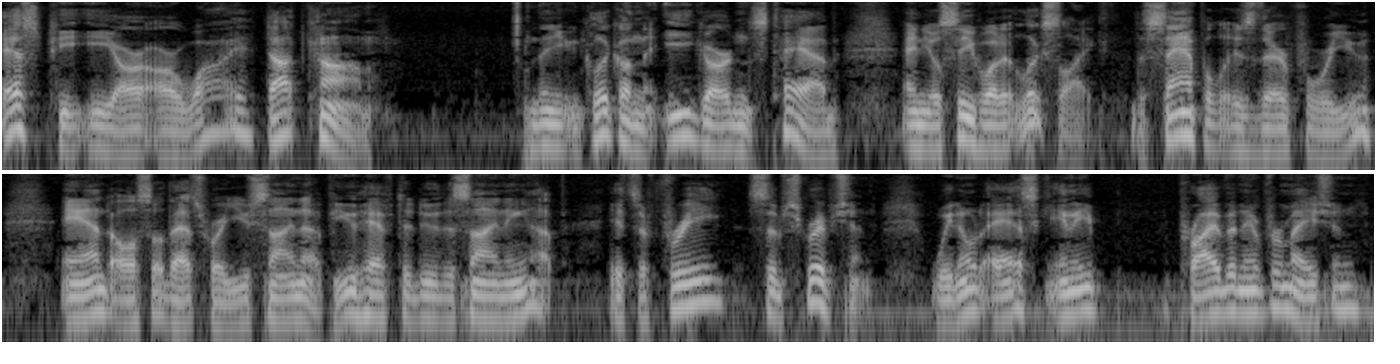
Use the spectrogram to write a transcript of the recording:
S P E R R Y dot com. And then you can click on the eGardens tab and you'll see what it looks like. The sample is there for you, and also that's where you sign up. You have to do the signing up. It's a free subscription. We don't ask any private information.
